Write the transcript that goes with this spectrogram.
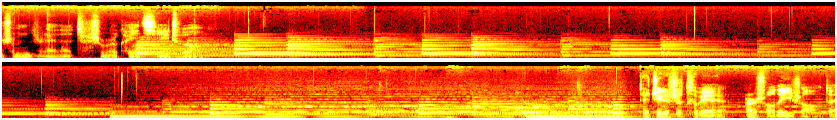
什么之类的，是不是可以骑车。对，这个是特别耳熟的一首，对。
